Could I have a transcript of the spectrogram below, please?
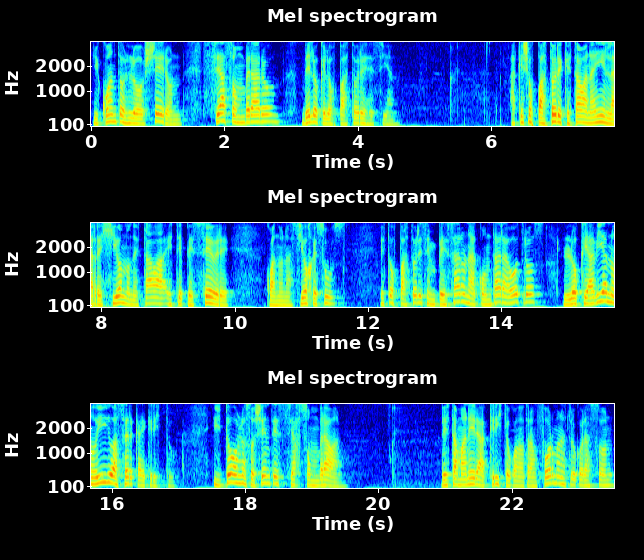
y cuantos lo oyeron se asombraron de lo que los pastores decían. Aquellos pastores que estaban ahí en la región donde estaba este pesebre cuando nació Jesús, estos pastores empezaron a contar a otros lo que habían oído acerca de Cristo. Y todos los oyentes se asombraban. De esta manera, Cristo cuando transforma nuestro corazón,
